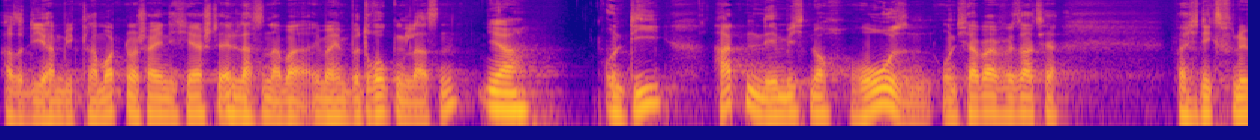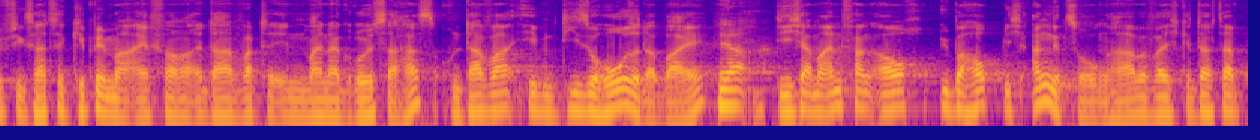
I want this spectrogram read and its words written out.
also die haben die Klamotten wahrscheinlich nicht herstellen lassen, aber immerhin bedrucken lassen. Ja. Und die hatten nämlich noch Hosen. Und ich habe einfach gesagt, ja, weil ich nichts Vernünftiges hatte, gib mir mal einfach da, was du in meiner Größe hast. Und da war eben diese Hose dabei, Ja. die ich am Anfang auch überhaupt nicht angezogen habe, weil ich gedacht habe,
